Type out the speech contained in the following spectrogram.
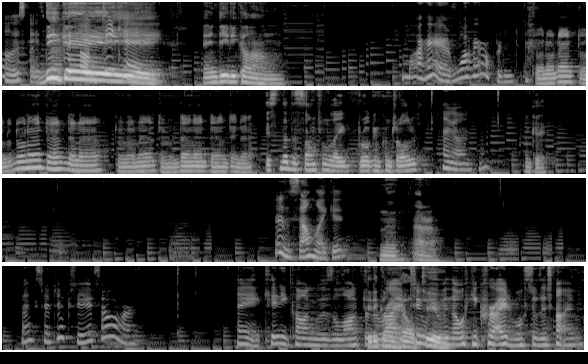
Oh, this guy's DK! Oh, DK! And Diddy Kong. My head, what happened? Isn't that the song from like Broken Controllers? Hang on. Okay. Doesn't sound like it. No, I don't know. Thanks to Dixie, it's over. Hey, Kiddy Kong was along for Kiddy the Kong ride too, too. even though he cried most of the time.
